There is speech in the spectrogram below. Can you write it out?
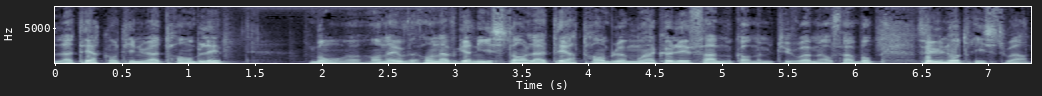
la terre continue à trembler. Bon, en, en, Afghanistan, la terre tremble moins que les femmes quand même, tu vois, mais enfin bon, c'est une autre histoire.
